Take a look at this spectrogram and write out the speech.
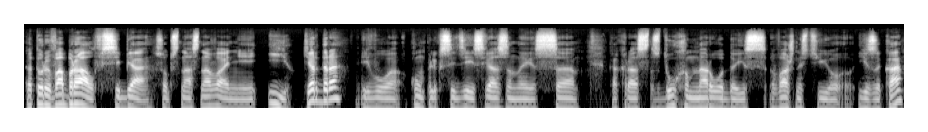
который вобрал в себя, собственно, основание и Гердера, его комплекс идей, связанные с как раз с духом народа и с важностью языка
